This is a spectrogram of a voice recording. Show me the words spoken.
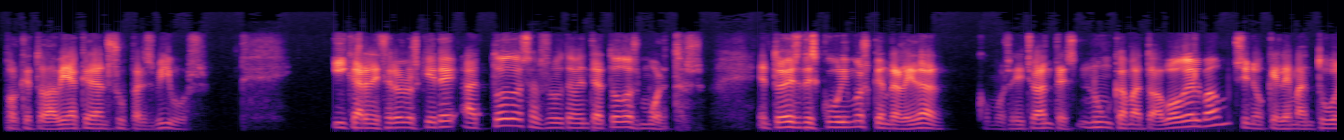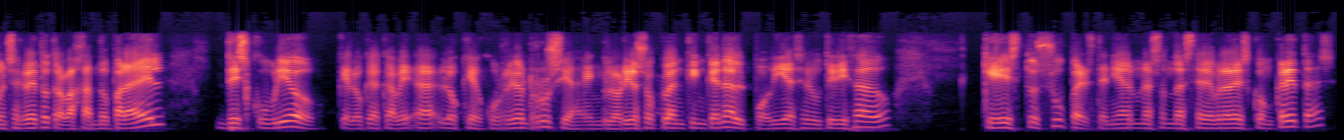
porque todavía quedan supers vivos. Y Carnicero los quiere a todos, absolutamente a todos muertos. Entonces descubrimos que en realidad como os he dicho antes, nunca mató a Vogelbaum, sino que le mantuvo en secreto trabajando para él, descubrió que lo que, eh, lo que ocurrió en Rusia, en glorioso plan quinquenal, podía ser utilizado, que estos supers tenían unas ondas cerebrales concretas,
